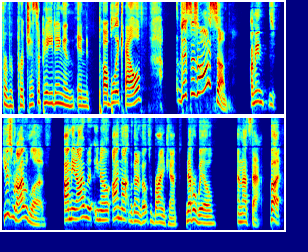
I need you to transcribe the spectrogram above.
for participating in in public health. This is awesome. I mean here's what i would love. I mean, I would, you know, I'm not going to vote for Brian Kemp, never will. And that's that. But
